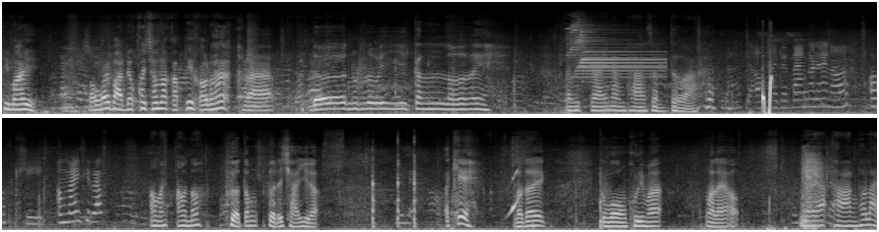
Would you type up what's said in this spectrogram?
พี่ไม่สองร้อยบาทเดี๋ยวค่อยชำระกับพี่เขานะฮะครับ เดินรุยกันเลยเรามีไกด์นำทางส่วนตัวเอาไม้ไปบ้างก็ได้เนาะ โอเค เอาไม้ที่รัก เอาไหมเอาเนาะเผื่อต้องเผื่อได้ใช้อยู่แล้ว นี่แหละ โอเค เราได้กระบองคุริมะมาแล้วระยะทางเท่าไหร่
